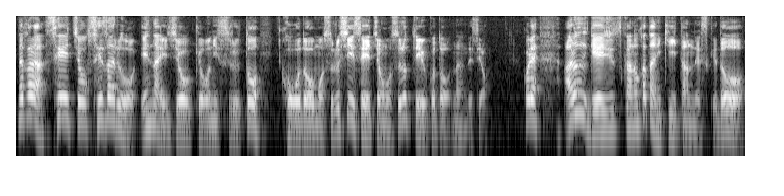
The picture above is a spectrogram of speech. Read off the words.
だから成長せざるを得ない状況にすると行動もするし成長もするっていうことなんですよ。これある芸術家の方に聞いたんですけど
